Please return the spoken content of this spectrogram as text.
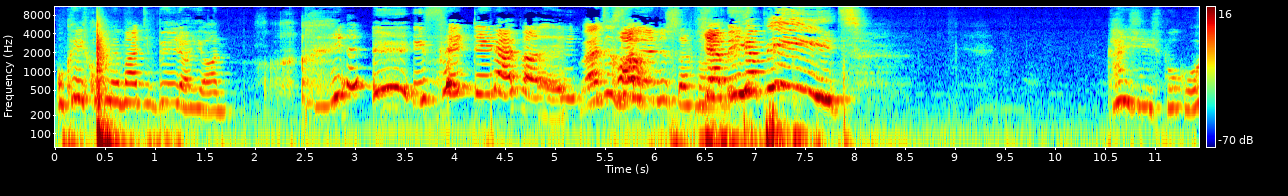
Okay, ich gucke mir mal die Bilder hier an. ich finde den einfach. Warte, so. Colin ist einfach. Ja, mir Beat. Kann ich nicht, Poco.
